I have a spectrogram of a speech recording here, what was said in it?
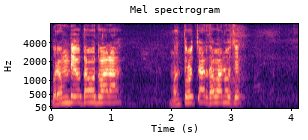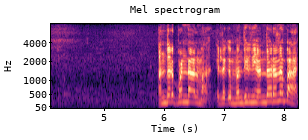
બ્રહ્મદેવતાઓ દ્વારા મંત્રોચ્ચાર થવાનો છે. અંદર પંડાલમાં, એટલે કે મંદિરની અંદર અને બહાર,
